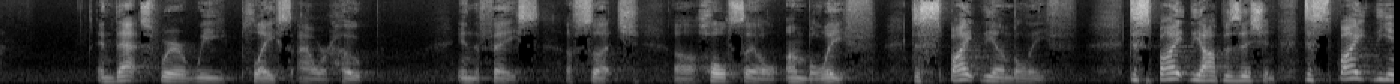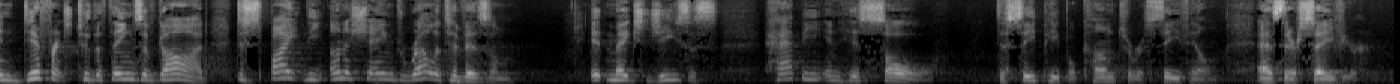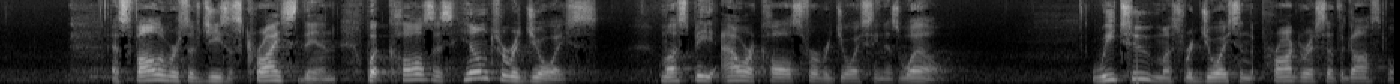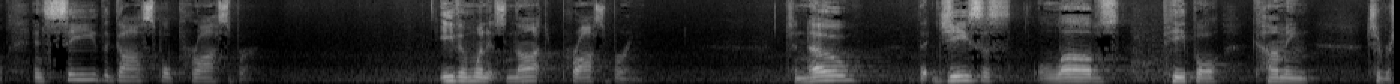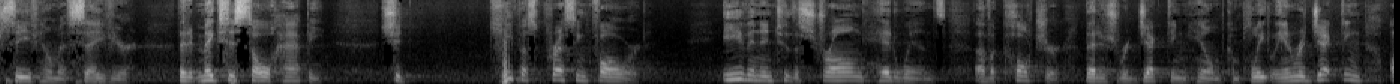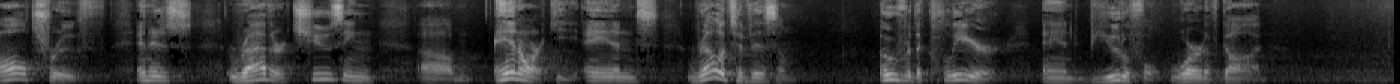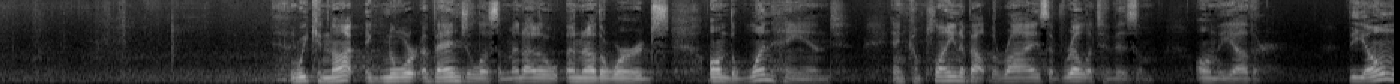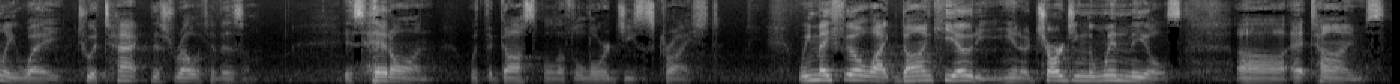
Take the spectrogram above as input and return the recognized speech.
And that's where we place our hope in the face of such uh, wholesale unbelief. Despite the unbelief, despite the opposition, despite the indifference to the things of God, despite the unashamed relativism, it makes Jesus happy in his soul to see people come to receive him as their Savior. As followers of Jesus Christ, then, what causes him to rejoice must be our cause for rejoicing as well we too must rejoice in the progress of the gospel and see the gospel prosper, even when it's not prospering. To know that Jesus loves people coming to receive Him as Savior, that it makes His soul happy, should keep us pressing forward even into the strong headwinds of a culture that is rejecting him completely and rejecting all truth and is rather choosing um, anarchy and relativism over the clear and beautiful Word of God. We cannot ignore evangelism, in other, in other words, on the one hand, and complain about the rise of relativism on the other. The only way to attack this relativism is head on with the gospel of the Lord Jesus Christ. We may feel like Don Quixote, you know, charging the windmills uh, at times,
